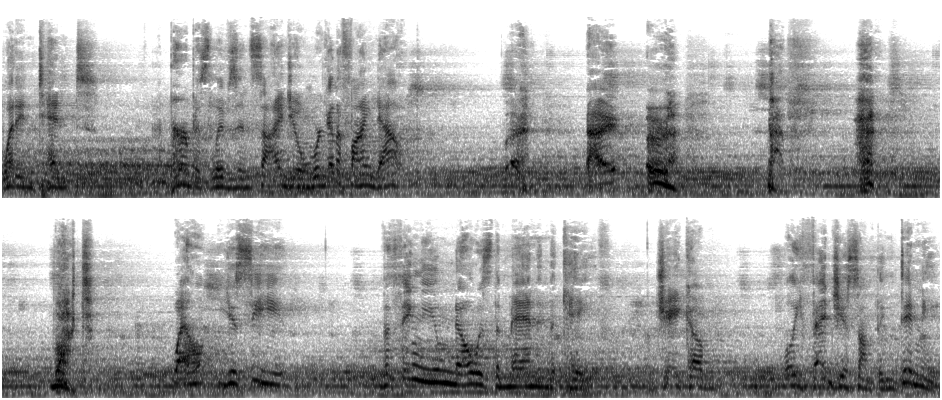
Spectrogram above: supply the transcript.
what intent and purpose lives inside you, and we're gonna find out. I. uh, what? Well, you see, the thing you know is the man in the cave, Jacob. Well, he fed you something, didn't he?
